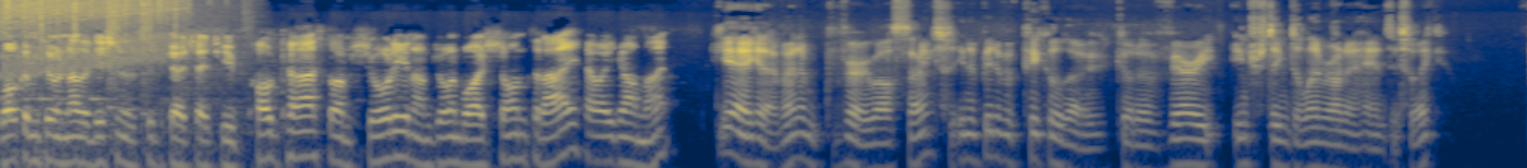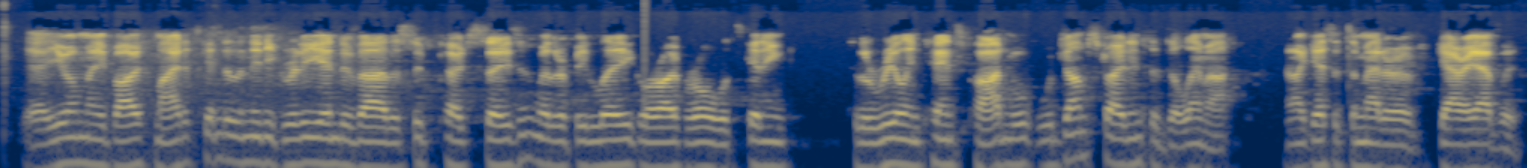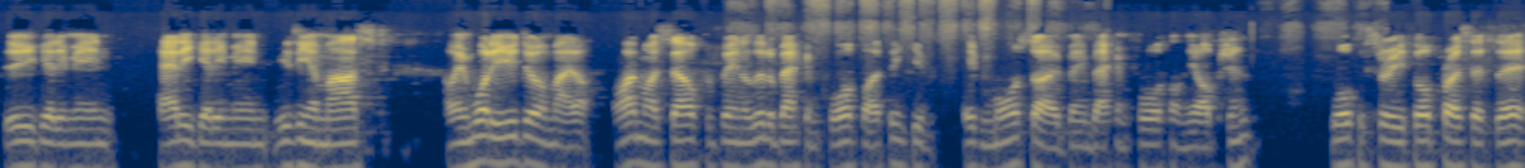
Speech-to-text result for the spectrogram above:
Welcome to another edition of the Supercoach HQ podcast. I'm Shorty and I'm joined by Sean today. How are you going, mate? Yeah, g'day, mate. I'm very well, thanks. In a bit of a pickle, though. Got a very interesting dilemma on our hands this week. Yeah, you and me both, mate. It's getting to the nitty gritty end of uh, the Supercoach season, whether it be league or overall. It's getting to the real intense part, and we'll, we'll jump straight into the dilemma. And I guess it's a matter of Gary Ablett. Do you get him in? How do you get him in? Is he a must? I mean, what are you doing, mate? I myself have been a little back and forth, but I think you've even more so been back and forth on the option. Walk us through your thought process there.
